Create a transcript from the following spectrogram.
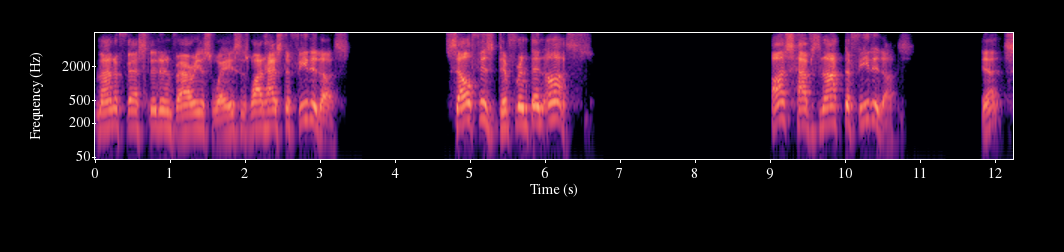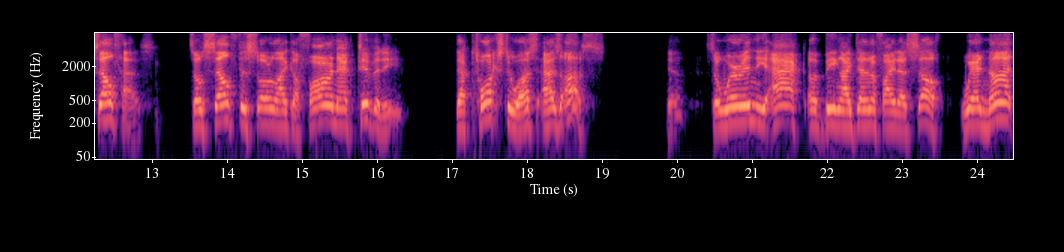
manifested in various ways is what has defeated us. Self is different than us. Us has not defeated us. Yeah, self has. So self is sort of like a foreign activity that talks to us as us. Yeah. So we're in the act of being identified as self. We're not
